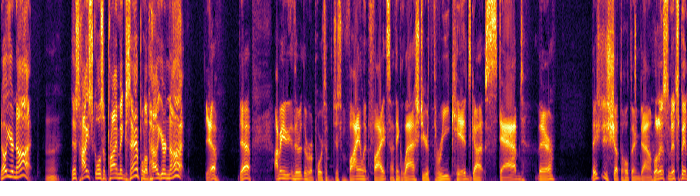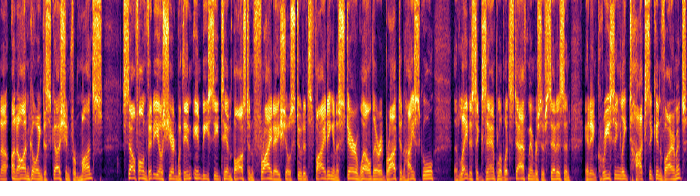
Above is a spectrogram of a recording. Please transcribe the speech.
No, you're not. This high school is a prime example of how you're not. Yeah, yeah. I mean, there there are reports of just violent fights. I think last year three kids got stabbed there. They should just shut the whole thing down. Well, listen, it's been a, an ongoing discussion for months. Cell phone video shared with NBC 10 Boston Friday shows students fighting in a stairwell there at Brockton High School. The latest example of what staff members have said is an, an increasingly toxic environment.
